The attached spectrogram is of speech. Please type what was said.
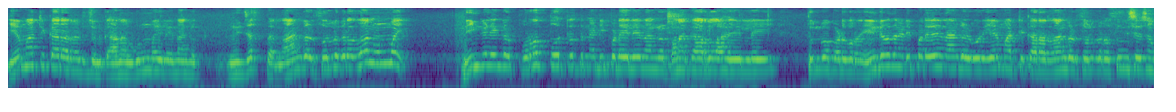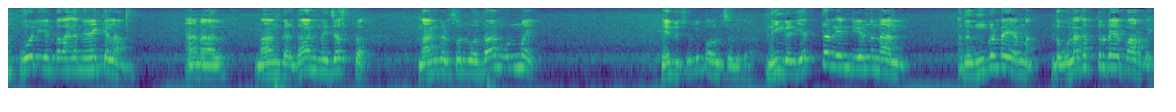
ஏமாற்றுக்காரர் என்று சொல்லுங்க. ஆனால் உண்மையிலே நாங்கள் நிஜஸ்தர். நாங்கள் சொல்லுகிறது தான் உண்மை. நீங்கள் எங்கள் புறத்தோற்றத்தின் அடிப்படையிலே நாங்கள் பணக்காரர்களாக இல்லை. துன்பப்படுகிறோம். என்கிறதன் அடிப்படையிலே நாங்கள் ஒரு ஏமாற்றுக்காரர் நாங்கள் சொல்கிற சுவிசேஷம் போலி என்பதாக நினைக்கலாம். ஆனால் நாங்கள் தான் நிஜஸ்தர். நாங்கள் சொல்வதுதான் உண்மை என்று சொல்லி பவுல் சொல்லுகிறார். நீங்கள் எத்தர் என்று எண்ணினால் அது உங்களுடைய எண்ணம். இந்த உலகத்துடைய பார்வை.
